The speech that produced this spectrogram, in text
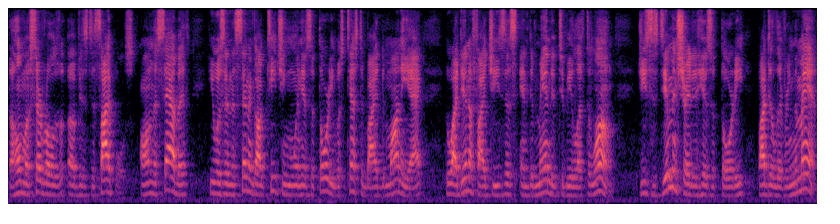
the home of several of his disciples. On the Sabbath, he was in the synagogue teaching when his authority was tested by a demoniac who identified Jesus and demanded to be left alone. Jesus demonstrated his authority by delivering the man.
